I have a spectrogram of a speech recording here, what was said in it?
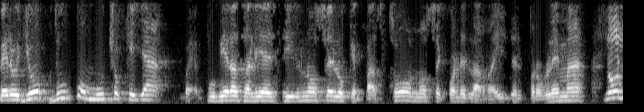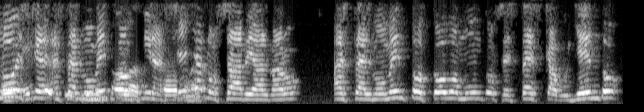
pero yo dudo mucho que ella pudiera salir a decir, no sé lo que pasó, no sé cuál es la raíz del problema. No, no, es que hasta el momento, mira, si ella lo sabe, Álvaro, hasta el momento todo mundo se está escabullendo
